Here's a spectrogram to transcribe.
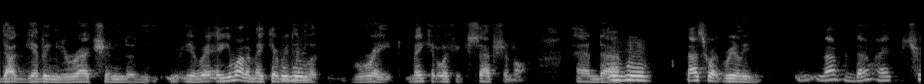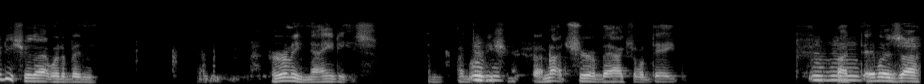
Doug giving direction, and you, you want to make everything Mhm. look great, make it look exceptional, and uh, Mhm. that's what really. That, that, I'm pretty sure that would have been early '90s. I'm, I'm pretty Mhm. sure. I'm not sure of the actual date, but it was uh,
